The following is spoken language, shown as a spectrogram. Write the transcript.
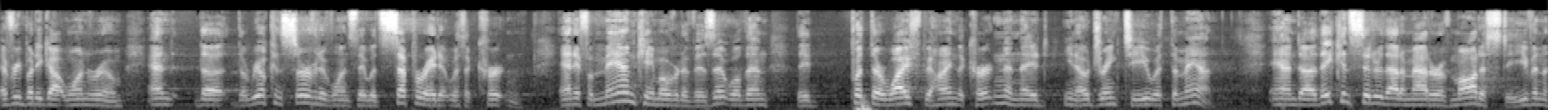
Everybody got one room, and the the real conservative ones they would separate it with a curtain. And if a man came over to visit, well, then they'd put their wife behind the curtain and they'd, you know, drink tea with the man. And uh, they consider that a matter of modesty, even,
